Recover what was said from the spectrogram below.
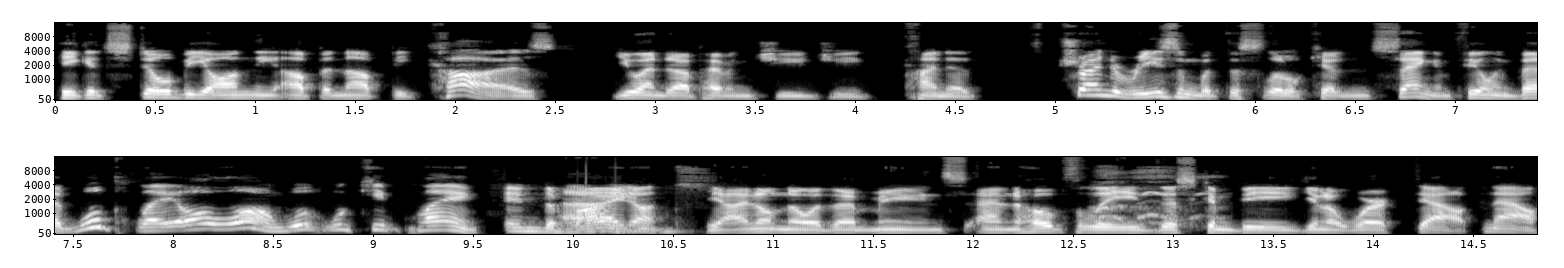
he could still be on the up and up because you end up having Gigi kind of trying to reason with this little kid and saying and feeling bad. We'll play all along. We'll we'll keep playing. In the mind. Yeah, I don't know what that means, and hopefully this can be you know worked out. Now,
